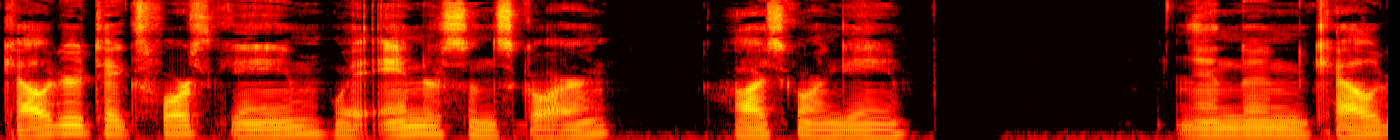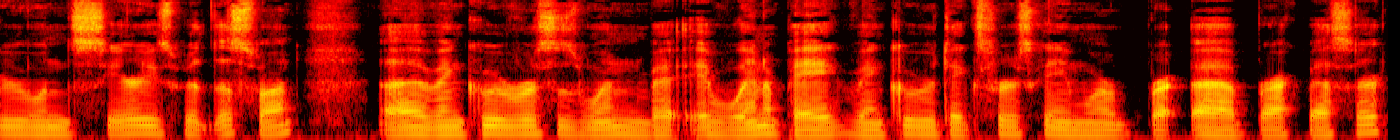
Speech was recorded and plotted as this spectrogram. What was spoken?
Calgary takes fourth game with Anderson scoring. High scoring game. And then Calgary wins series with this one. Uh, Vancouver versus Win- Winnipeg. Vancouver takes first game with uh, Brock Boeser.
